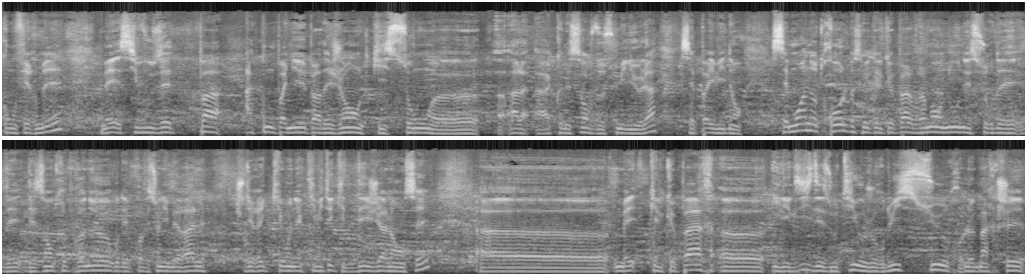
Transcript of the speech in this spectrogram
confirmé. Mais si vous n'êtes pas accompagné par des gens qui sont euh, à, la, connaissance de ce milieu-là, c'est pas évident. C'est moins notre rôle parce que quelque part, vraiment, nous, on est sur des, entrepreneurs ou des professions libérales, je dirais, qui ont une activité qui est déjà lancée. Euh, mais quelque part, euh, il existe des outils aujourd'hui sur le marché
